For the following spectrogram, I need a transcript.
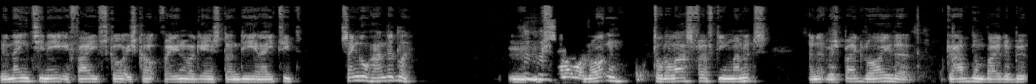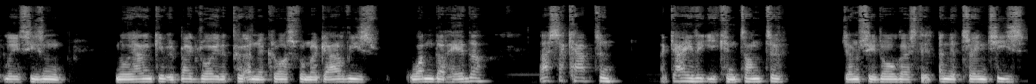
the 1985 Scottish Cup final against Dundee United single handedly. Mm-hmm. Still rotten till the last 15 minutes, and it was Big Roy that grabbed him by the bootlaces. And you know, I think it was Big Roy that put in the cross for McGarvey's wonder header. That's a captain, a guy that you can turn to. Jim said all this in the trenches.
